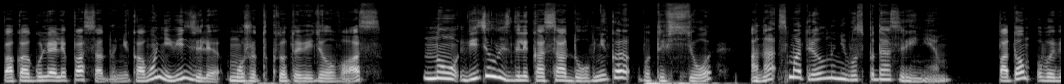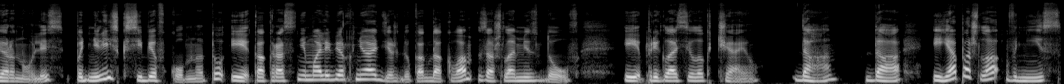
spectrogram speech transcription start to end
Пока гуляли по саду, никого не видели? Может, кто-то видел вас? Ну, видела издалека садовника, вот и все. Она смотрела на него с подозрением. Потом вы вернулись, поднялись к себе в комнату и как раз снимали верхнюю одежду, когда к вам зашла мисс Доув и пригласила к чаю. Да, да, и я пошла вниз.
